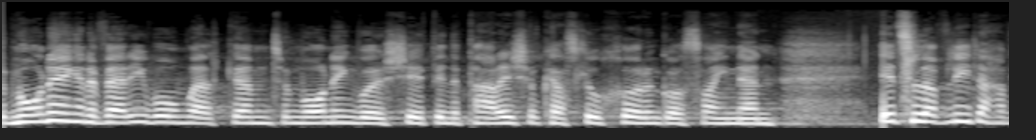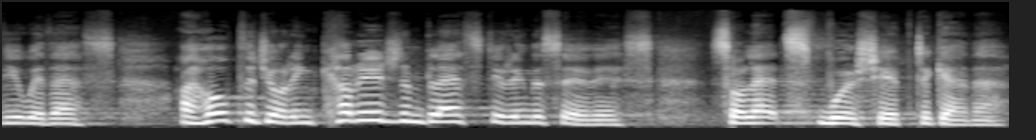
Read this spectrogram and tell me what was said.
Good morning and a very warm welcome to morning worship in the parish of Casllwchwr and Gorseinon. It's lovely to have you with us. I hope that you're encouraged and blessed during the service. So let's worship together.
